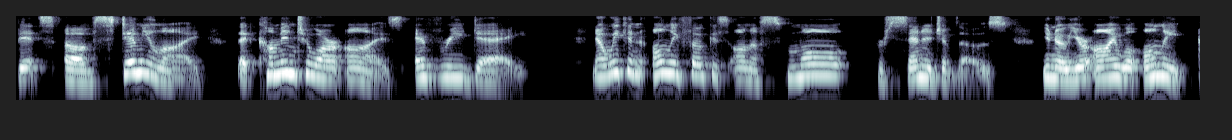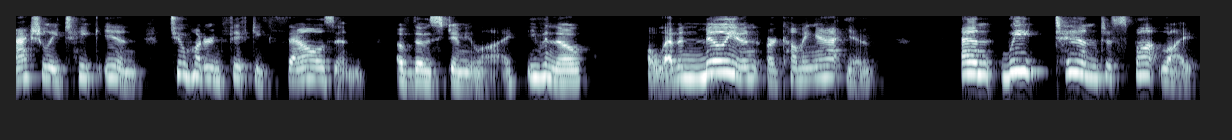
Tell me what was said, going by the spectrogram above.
bits of stimuli that come into our eyes every day. Now, we can only focus on a small percentage of those. You know, your eye will only actually take in 250,000 of those stimuli, even though 11 million are coming at you. And we tend to spotlight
